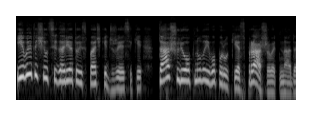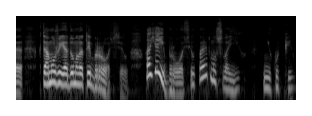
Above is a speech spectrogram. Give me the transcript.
и вытащил сигарету из пачки Джессики. Та шлепнула его по руке. Спрашивать надо. К тому же я думала, ты бросил. А я и бросил, поэтому своих не купил.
